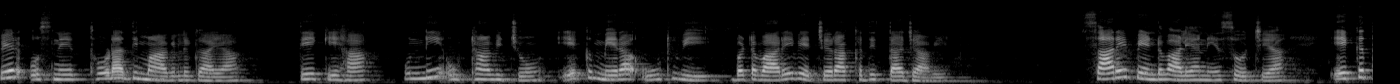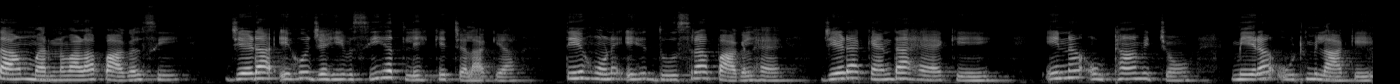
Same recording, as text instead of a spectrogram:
ਫਿਰ ਉਸਨੇ ਥੋੜ੍ਹਾ ਦਿਮਾਗ ਲਗਾਇਆ ਅਤੇ ਕਿਹਾ 19 ਊਠਾਂ ਵਿੱਚੋਂ ਇੱਕ ਮੇਰਾ ਊਠ ਵੀ ਬਟਵਾਰੇ ਵਿੱਚ ਰੱਖ ਦਿੱਤਾ ਜਾਵੇ। ਸਾਰੇ ਪਿੰਡ ਵਾਲਿਆਂ ਨੇ ਸੋਚਿਆ, ਇੱਕ ਤਾਂ ਮਰਨ ਵਾਲਾ ਪਾਗਲ ਸੀ, ਜਿਹੜਾ ਇਹੋ ਜਿਹੀ ਵਸੀਹਤ ਲਿਖ ਕੇ ਚਲਾ ਗਿਆ ਅਤੇ ਹੁਣ ਇਹ ਦੂਸਰਾ ਪਾਗਲ ਹੈ, ਜਿਹੜਾ ਕਹਿੰਦਾ ਹੈ ਕਿ ਇਹਨਾਂ ਊਠਾਂ ਵਿੱਚੋਂ ਮੇਰਾ ਊਠ ਮਿਲਾ ਕੇ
